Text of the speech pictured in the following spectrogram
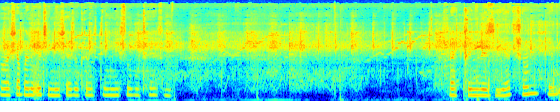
Aber ich habe meine Ulti nicht, also kann ich dem nicht so gut helfen. Vielleicht kriegen wir sie jetzt schon. Den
